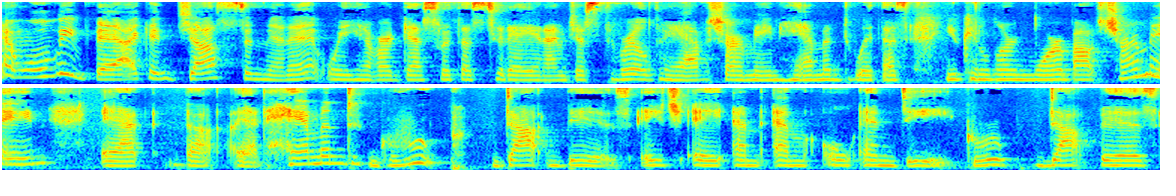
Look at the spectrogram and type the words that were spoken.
And we'll be back in just a minute. We have our guest with us today, and I'm just thrilled to have Charmaine Hammond with us. You can learn more about Charmaine at the at hammondgroup.biz, H A M M O N D group.biz,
